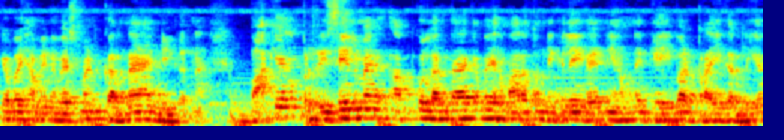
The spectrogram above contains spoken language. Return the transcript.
कि भाई हमें इन्वेस्टमेंट करना है नहीं करना है। बाकी अगर रिसेल में आपको लगता है कि भाई हमारा तो निकलेगा ही नहीं, हमने कई बार ट्राई कर लिया,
